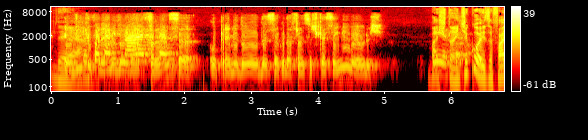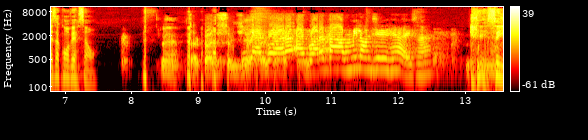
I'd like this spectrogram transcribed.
Eu vi é, que o sou prêmio do- da. França, o prêmio do The Circle da França, acho que é 100 mil euros. Bastante coisa. Faz a conversão. É. Tá quase seis E reais. agora, né? agora tá um milhão de reais, né? Sim.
